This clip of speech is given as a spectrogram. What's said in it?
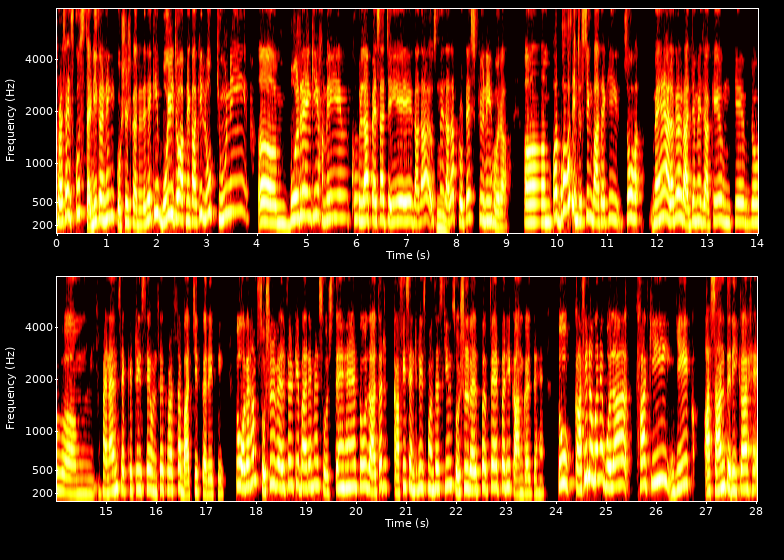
थोड़ा सा इसको स्टडी करने की कोशिश कर रहे थे कि वही जो आपने कहा कि लोग क्यों नहीं बोल रहे हैं कि हमें ये खुला पैसा चाहिए ज़्यादा उसमें पर हम्म। ज़्यादा प्रोटेस्ट क्यों नहीं हो रहा और बहुत इंटरेस्टिंग बात है कि जो मैं अलग अलग राज्य में जाके उनके जो फाइनेंस सेक्रेटरी थे उनसे थोड़ा सा बातचीत कर रही थी। तो अगर हम सोशल वेलफेयर के बारे में सोचते हैं तो ज़्यादातर काफ़ी centrally sponsor scheme social welfare पर ही काम करते हैं। तो काफ़ी लोगों ने बोला था कि ये एक आसान तरीका है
